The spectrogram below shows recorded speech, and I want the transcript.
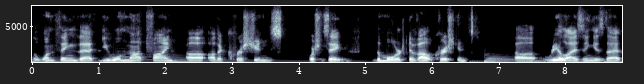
The one thing that you will not find uh, other Christians, or I should say, the more devout Christians, uh, realizing is that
